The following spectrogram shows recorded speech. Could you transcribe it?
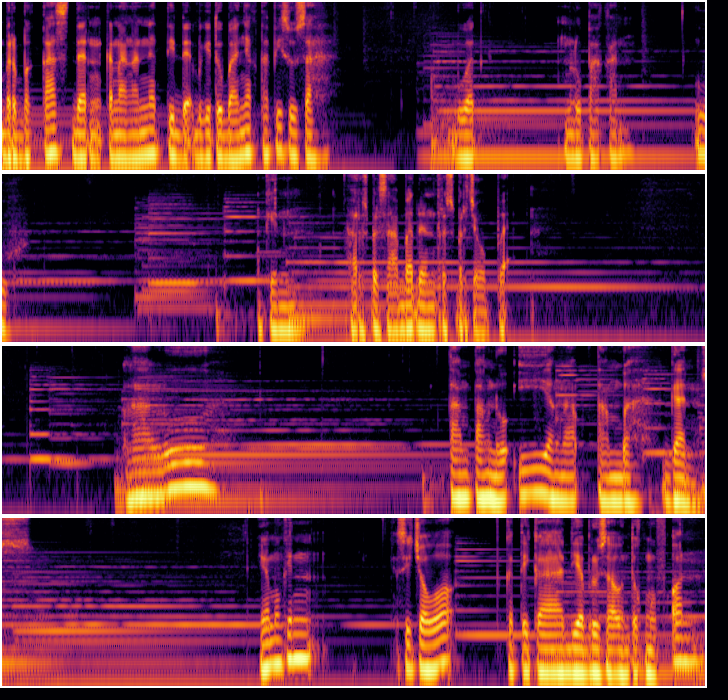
berbekas dan kenangannya tidak begitu banyak tapi susah buat melupakan. Uh. Mungkin harus bersabar dan terus bercoba. Lalu tampang doi yang tambah gans. Ya mungkin si cowok ketika dia berusaha untuk move on,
